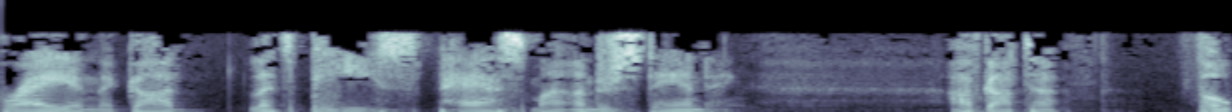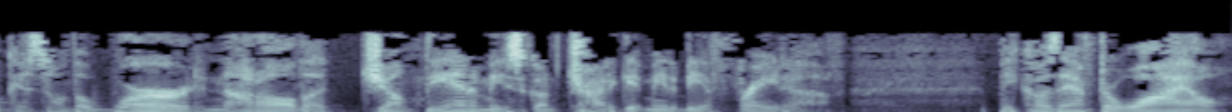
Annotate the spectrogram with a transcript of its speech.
praying that God lets peace pass my understanding. I've got to focus on the word and not all the junk the enemy's going to try to get me to be afraid of. Because after a while,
